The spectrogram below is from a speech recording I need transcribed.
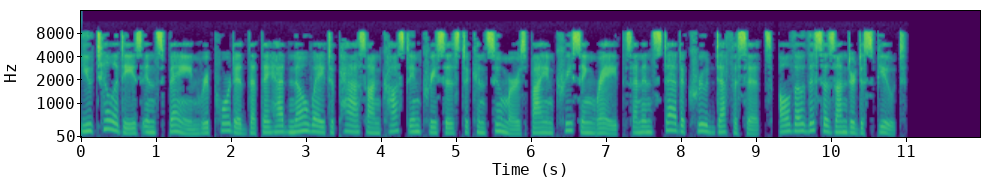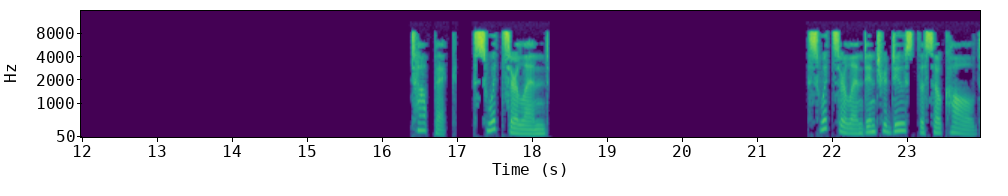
Utilities in Spain reported that they had no way to pass on cost increases to consumers by increasing rates and instead accrued deficits, although this is under dispute. Switzerland Switzerland introduced the so-called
